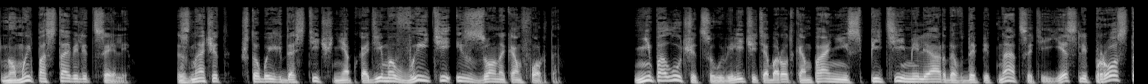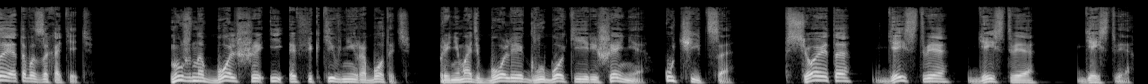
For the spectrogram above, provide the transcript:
но мы поставили цели. Значит, чтобы их достичь, необходимо выйти из зоны комфорта. Не получится увеличить оборот компании с 5 миллиардов до 15, если просто этого захотеть. Нужно больше и эффективнее работать, принимать более глубокие решения, учиться. Все это — действие, действие, действие.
